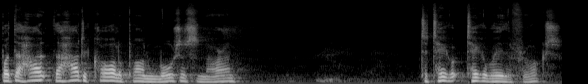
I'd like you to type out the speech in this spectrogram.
But they had, they had to call upon Moses and Aaron to take, take away the frogs.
